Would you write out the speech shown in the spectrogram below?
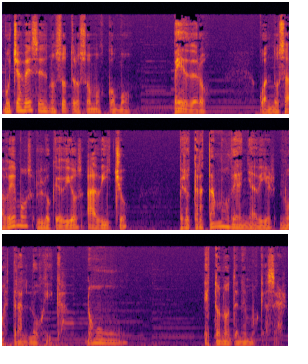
Muchas veces nosotros somos como Pedro cuando sabemos lo que Dios ha dicho, pero tratamos de añadir nuestra lógica. No, esto no tenemos que hacer.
